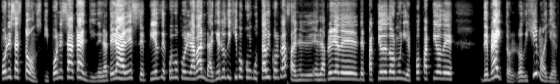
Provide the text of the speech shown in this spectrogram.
pones a Stones y pones a Kanji de laterales, se pierde juego por la banda, ayer lo dijimos con Gustavo y con Rafa en, la previa del partido de Dortmund y el post partido de, de Brighton, lo dijimos ayer,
